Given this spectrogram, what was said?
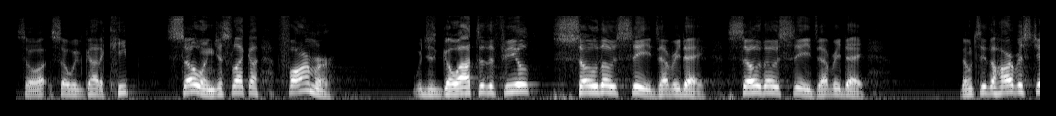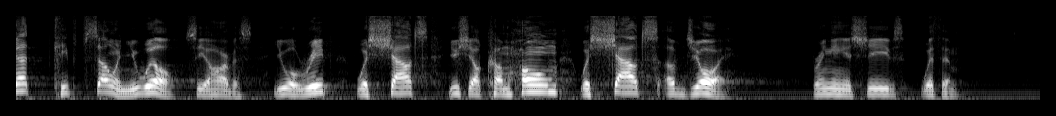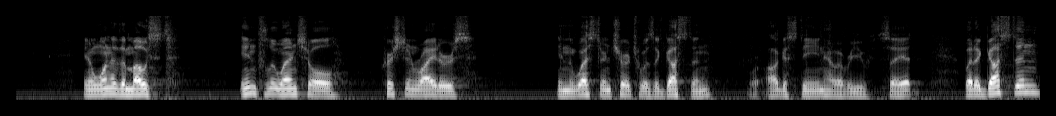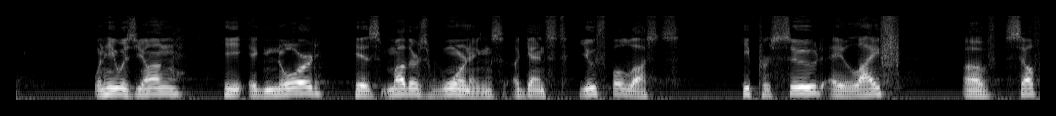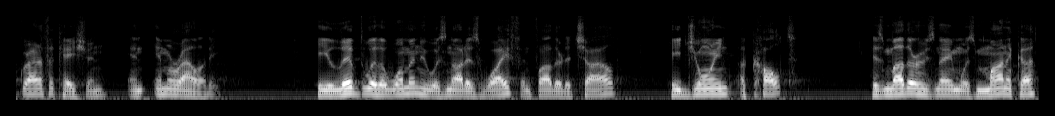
So, so we've got to keep sowing, just like a farmer would just go out to the field, sow those seeds every day. Sow those seeds every day. Don't see the harvest yet? Keep sowing. You will see a harvest. You will reap with shouts. You shall come home with shouts of joy, bringing his sheaves with him. You know, one of the most influential Christian writers in the Western church was Augustine, or Augustine, however you say it. But Augustine, when he was young, he ignored his mother's warnings against youthful lusts. He pursued a life of self gratification and immorality. He lived with a woman who was not his wife and fathered a child. He joined a cult. His mother, whose name was Monica,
